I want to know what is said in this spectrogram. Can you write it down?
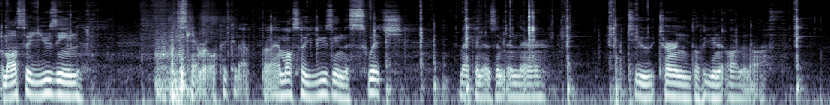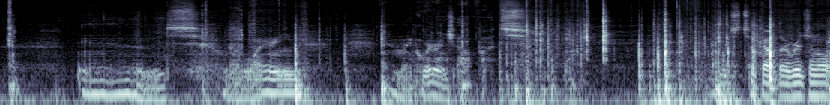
I'm also using, the camera will pick it up, but I'm also using the switch mechanism in there to turn the unit on and off. And my wiring and my quarter inch outputs. I just took out the original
